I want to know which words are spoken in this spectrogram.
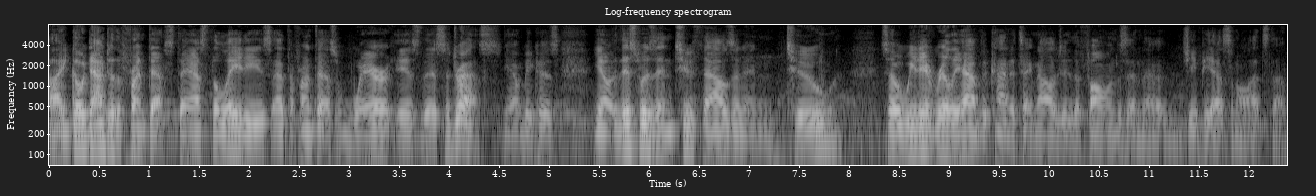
I go down to the front desk to ask the ladies at the front desk, where is this address? You know, because, you know, this was in 2002. So we didn't really have the kind of technology, the phones and the GPS and all that stuff.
